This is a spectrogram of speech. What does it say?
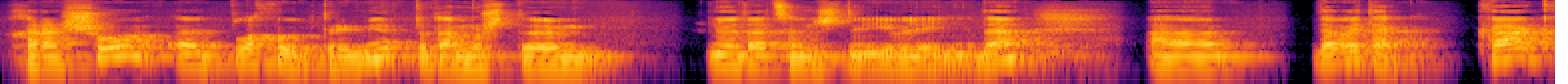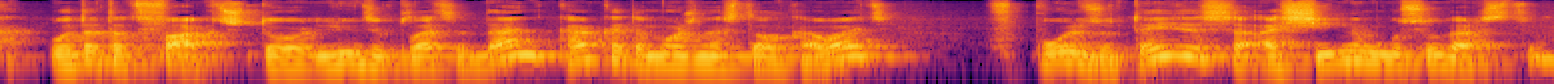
хорошо, это плохой пример, потому что ну, это оценочное явление, да? А, давай так, как вот этот факт, что люди платят дань, как это можно истолковать в пользу тезиса о сильном государстве?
